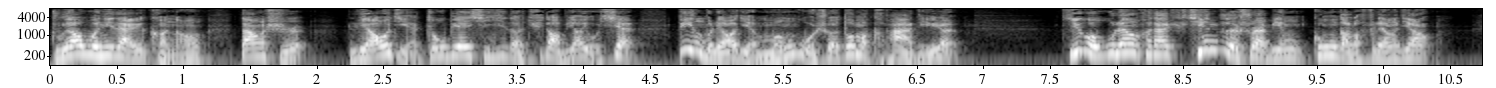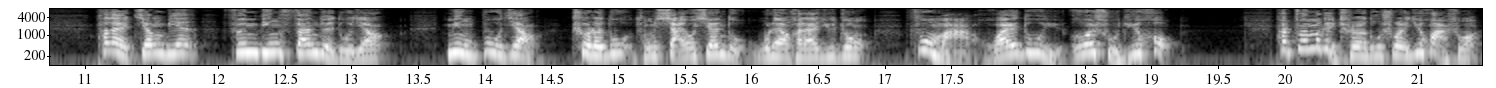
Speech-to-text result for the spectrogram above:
主要问题在于可能当时了解周边信息的渠道比较有限，并不了解蒙古是多么可怕的敌人。结果乌梁和台亲自率兵攻到了富良江，他在江边分兵三队渡江，命部将彻彻都从下游先渡，乌梁和台居中，驸马怀都与阿术居后。他专门给车车都说了一句话：“说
